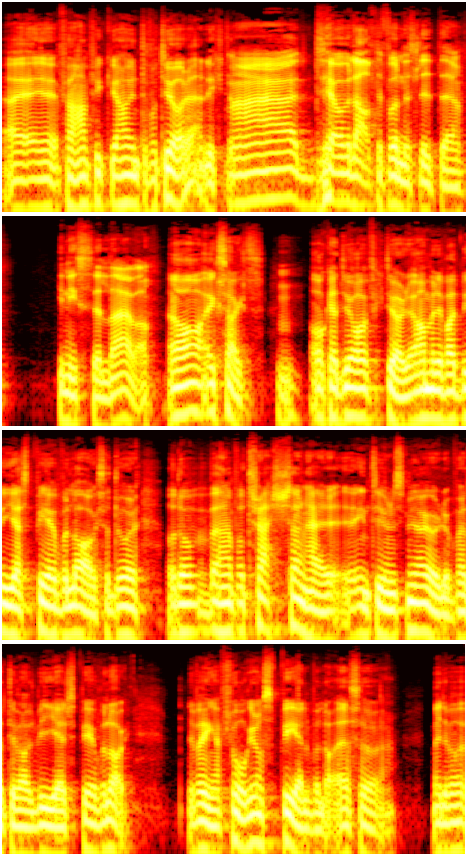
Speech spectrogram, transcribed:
eh, för han fick, har inte fått göra den riktigt. Nej, det har väl alltid funnits lite gnissel där va? Ja, exakt. Mm. Och att jag fick göra det, ja men det var via spelbolag. Så då, och då var han på trasha den här intervjun som jag gjorde för att det var via ett spelbolag. Det var inga frågor om spelbolag. Alltså, men var,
